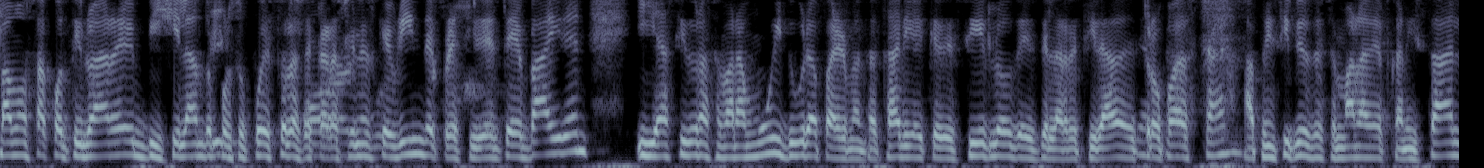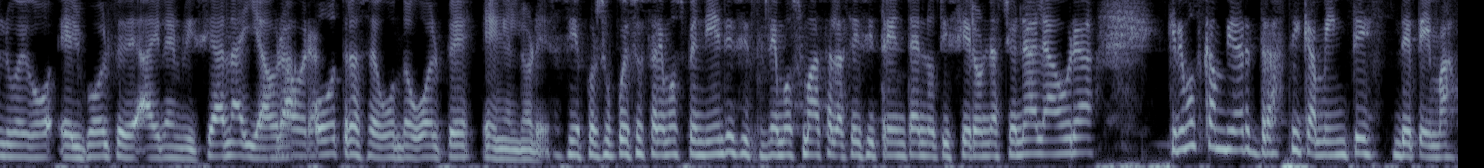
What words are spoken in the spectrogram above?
Vamos a continuar eh, vigilando, por supuesto, las declaraciones que brinda el presidente Biden y ha sido una semana muy dura para el mandatario, hay que decirlo, desde la retirada de tropas a principios de semana de Afganistán, luego el golpe de Aira en Luisiana y ahora, otro segundo golpe en el noreste. Sí, por supuesto, estaremos pendientes y tendremos más a las 6 y 30 en Noticiero Nacional. Ahora queremos cambiar drásticamente de tema.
